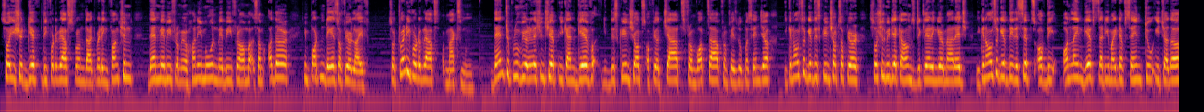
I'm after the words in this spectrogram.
So you should give the photographs from that wedding function, then maybe from your honeymoon, maybe from some other important days of your life. So 20 photographs maximum. Then to prove your relationship, you can give the screenshots of your chats from WhatsApp, from Facebook Messenger. You can also give the screenshots of your social media accounts declaring your marriage. You can also give the receipts of the online gifts that you might have sent to each other.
